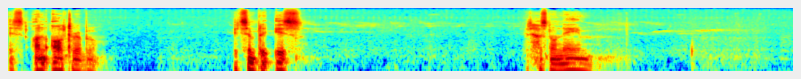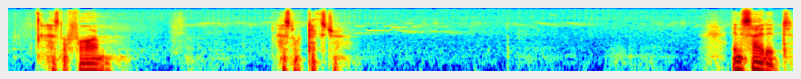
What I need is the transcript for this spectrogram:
It's unalterable. It simply is. It has no name, it has no form, has no texture. Inside it,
